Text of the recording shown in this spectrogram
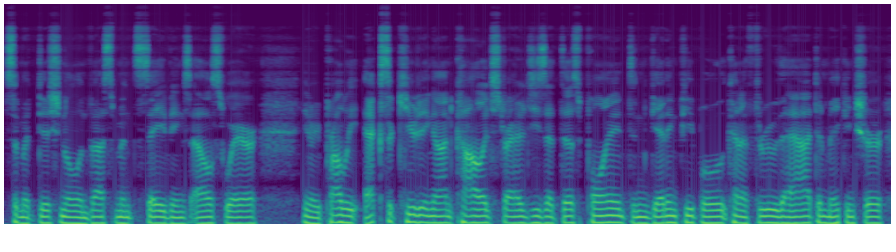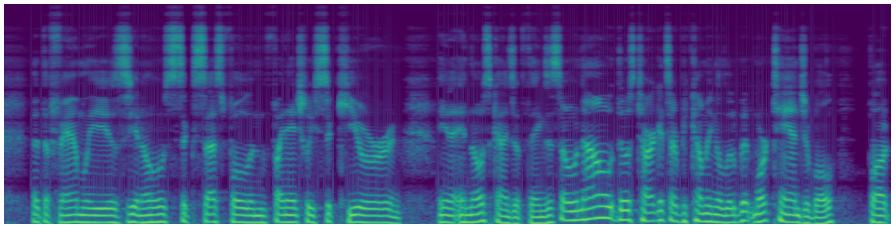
some additional investment savings elsewhere. You know, you're probably executing on college strategies at this point and getting people kind of through that and making sure that the family is, you know, successful and financially secure and, and those kinds of things. And so now those targets are becoming a little bit more tangible but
